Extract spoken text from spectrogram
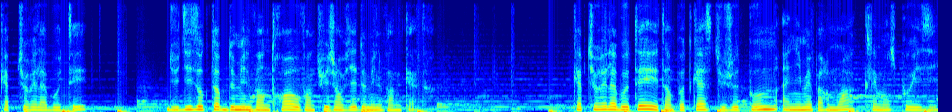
Capturer la beauté, du 10 octobre 2023 au 28 janvier 2024. Capturer la beauté est un podcast du jeu de paume animé par moi, Clémence Poésie.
